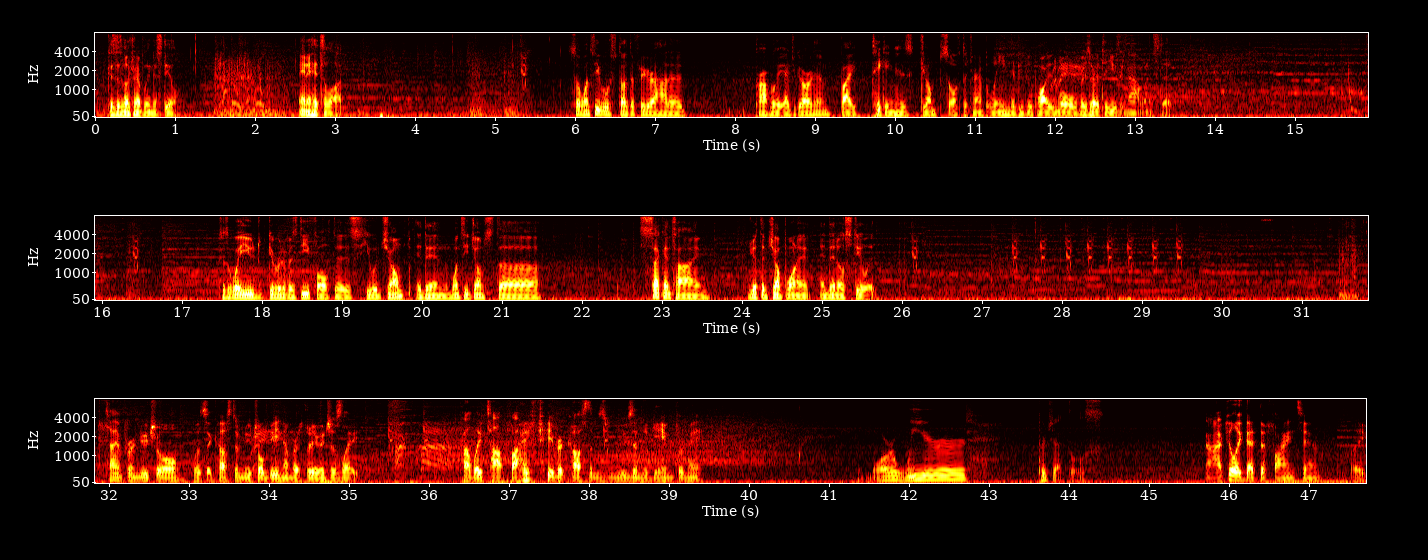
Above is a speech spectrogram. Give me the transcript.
Because there's no trampoline to steal. And it hits a lot. So once people start to figure out how to properly edge guard him by taking his jumps off the trampoline, then people probably will resort to using that one instead. Because the way you'd get rid of his default is he would jump, and then once he jumps the second time, You have to jump on it, and then he'll steal it. Time for neutral. Was it custom neutral B number three, which is like probably top five favorite customs moves in the game for me. More weird projectiles. No, I feel like that defines him. Like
